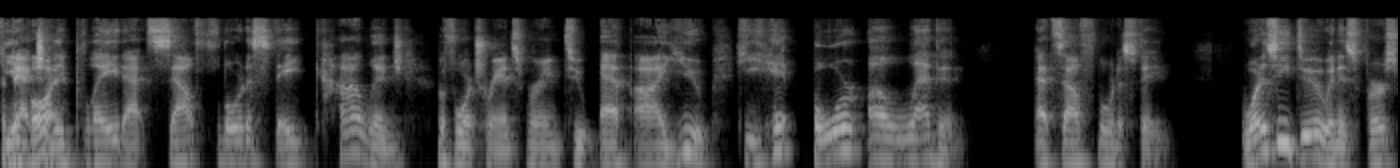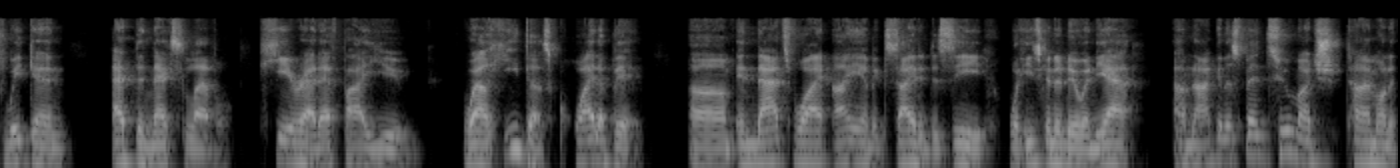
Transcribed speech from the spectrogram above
He actually boy. played at South Florida State College before transferring to FIU. He hit 411 at South Florida State. What does he do in his first weekend at the next level here at FIU? Well, he does quite a bit. Um, and that's why I am excited to see what he's going to do. And yeah, I'm not going to spend too much time on a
